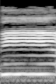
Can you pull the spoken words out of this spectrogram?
me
